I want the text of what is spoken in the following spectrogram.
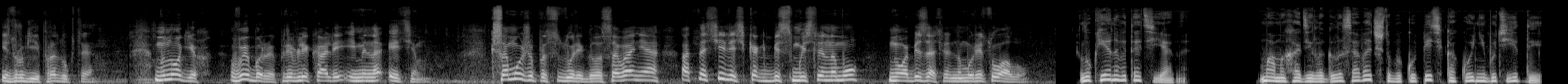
и другие продукты. Многих выборы привлекали именно этим. К самой же процедуре голосования относились как к бессмысленному, но обязательному ритуалу. Лукьянова Татьяна. Мама ходила голосовать, чтобы купить какой-нибудь еды.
